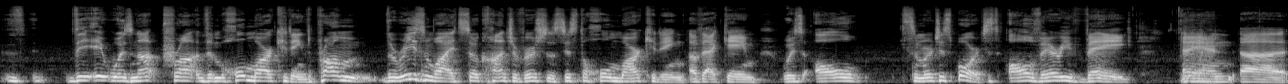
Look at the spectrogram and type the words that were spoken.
the it was not pro the whole marketing. The problem, the reason why it's so controversial is just the whole marketing of that game was all similar to Spore's. It's all very vague, yeah. and uh,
